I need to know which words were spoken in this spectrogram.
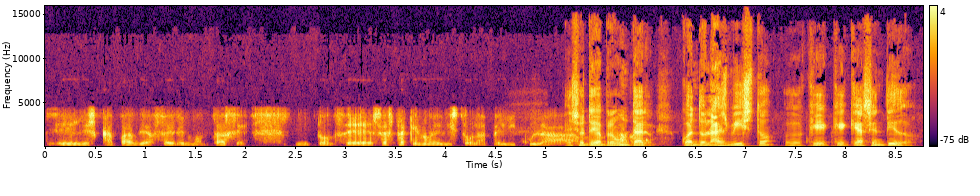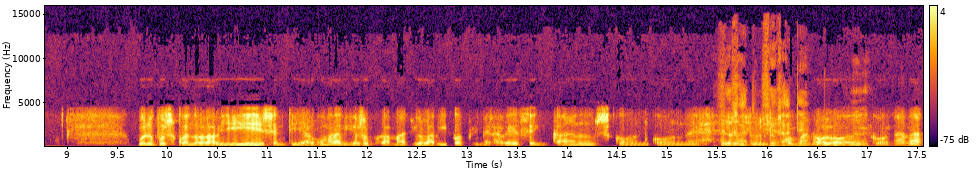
que él es capaz de hacer en montaje. Entonces, hasta que no he visto la película... Eso te iba a preguntar, cuando la has visto, ¿qué, qué, qué has sentido? Bueno, pues cuando la vi sentí algo maravilloso, porque además yo la vi por primera vez en Cannes con, con, eh, con Manolo y con Ana,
